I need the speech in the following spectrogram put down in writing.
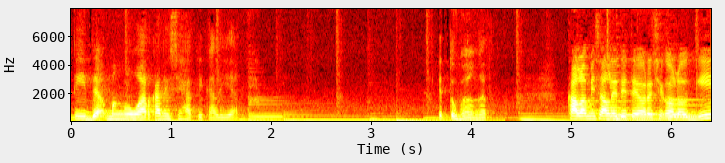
tidak mengeluarkan isi hati kalian. Itu banget. Kalau misalnya di teori psikologi,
